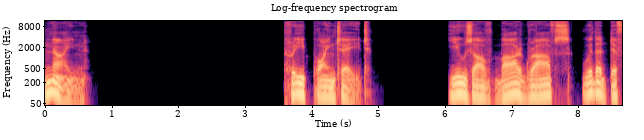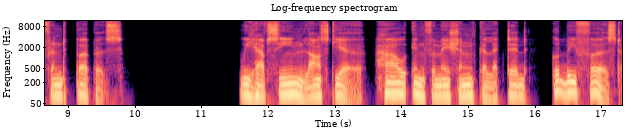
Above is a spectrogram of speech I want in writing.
9. 3.8 Use of bar graphs with a different purpose. We have seen last year how information collected could be first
